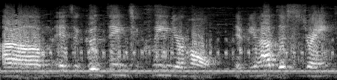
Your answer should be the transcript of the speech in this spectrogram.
Um, it's a good thing to clean your home. If you have the strength,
